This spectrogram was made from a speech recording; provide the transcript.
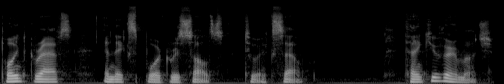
point graphs and export results to Excel. Thank you very much.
